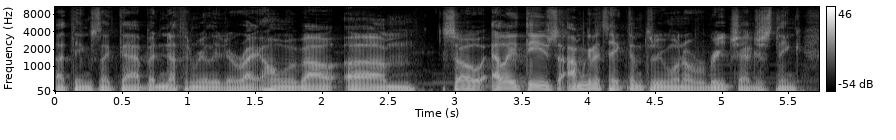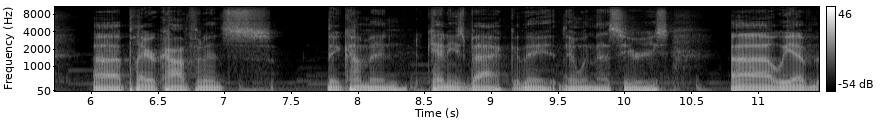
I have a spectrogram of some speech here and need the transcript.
uh, things like that, but nothing really to write home about. Um, so LA Thieves, I'm gonna take them three one over Breach. I just think uh, player confidence. They come in. Kenny's back. They they win that series. Uh, we have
